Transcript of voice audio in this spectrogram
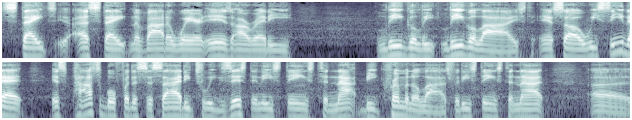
states, a state, Nevada, where it is already legally legalized, and so we see that it's possible for the society to exist and these things to not be criminalized, for these things to not uh,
